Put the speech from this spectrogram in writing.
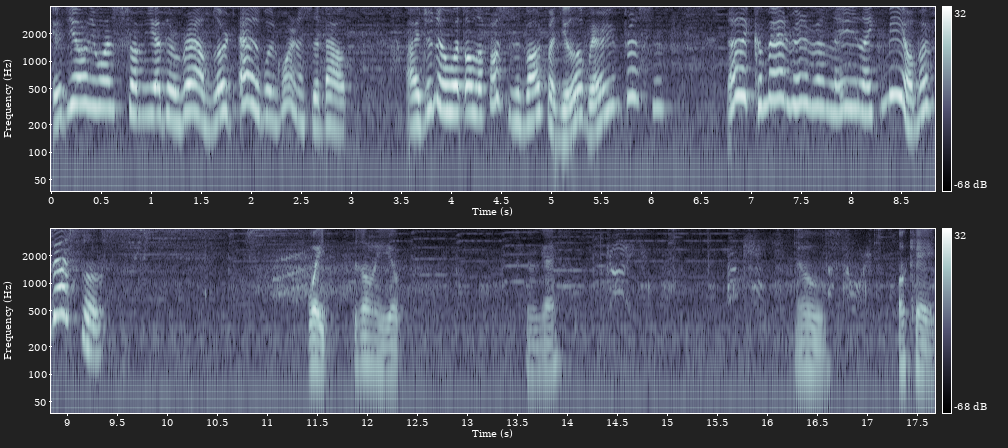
You're the only ones from the other realm Lord Eliwood warned us about. I don't know what all of us is about, but you look very impressive. Not a command relevant lady like me or my vessels. Wait, there's only you. You guys. Move. Okay.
